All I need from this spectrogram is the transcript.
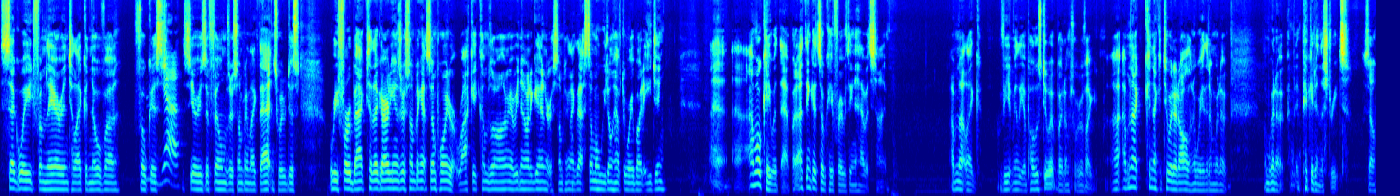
segued from there into like a Nova focus Yeah. series of films or something like that, and sort of just refer back to the Guardians or something at some point, or Rocket comes along every now and again, or something like that. Someone we don't have to worry about aging. I, I'm okay with that, but I think it's okay for everything to have its time. I'm not like vehemently opposed to it, but I'm sort of like I, I'm not connected to it at all in a way that I'm gonna I'm gonna pick it in the streets. So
